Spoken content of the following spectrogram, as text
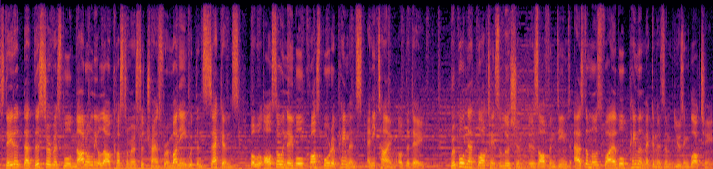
stated that this service will not only allow customers to transfer money within seconds, but will also enable cross-border payments any time of the day. RippleNet blockchain solution is often deemed as the most viable payment mechanism using blockchain.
